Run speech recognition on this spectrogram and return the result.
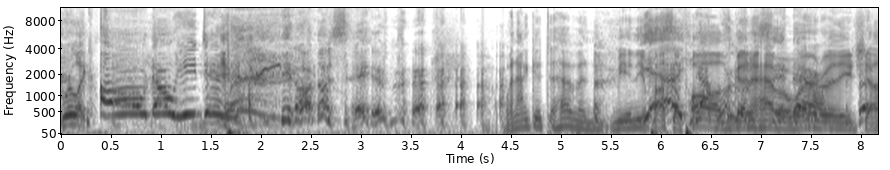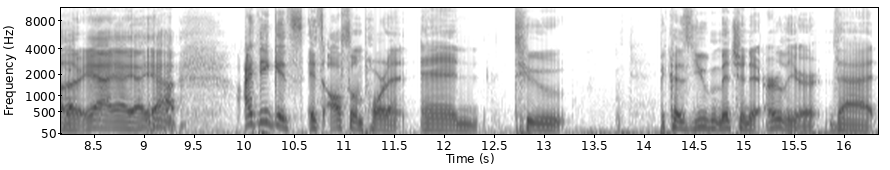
we're like, oh no, he didn't. You know what I'm saying? when I get to heaven, me and the Yeah, Apostle Paul we're is going to gonna have a word with each other. Yeah, yeah, yeah, yeah. I think it's it's also important and to because you mentioned it earlier that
